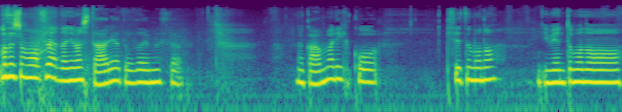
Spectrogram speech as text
今年もお世話になりました。ありがとうございました。なんかあんまりこう、季節もの、イベントもの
